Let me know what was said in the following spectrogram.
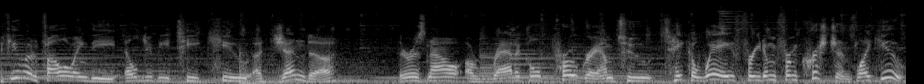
If you've been following the LGBTQ agenda, there is now a radical program to take away freedom from Christians like you.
